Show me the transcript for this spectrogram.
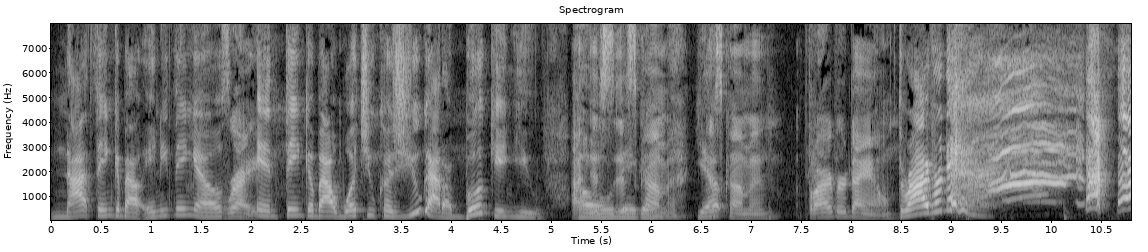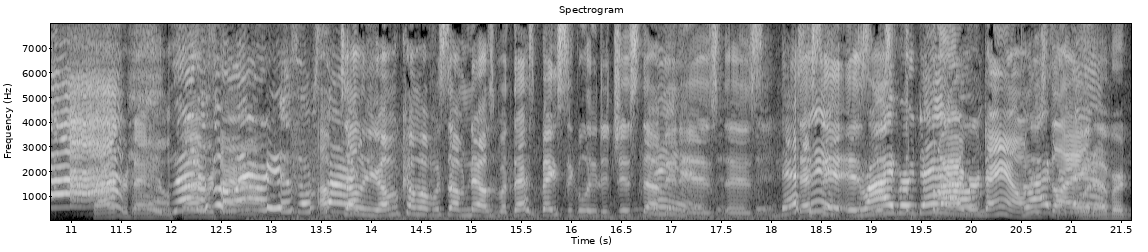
not think about anything else Right. and think about what you cuz you got a book in you. I, oh, it's, it's coming. Yep. It's coming. Thriver down. Thriver down. Thriver down. That Thriver is hilarious. I'm sorry. I'm telling you, I'm gonna come up with something else, but that's basically the gist of Man. it. Is is That's it. It's, Thriver it's down. Thriver down. Thriver it's like down. Whatever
